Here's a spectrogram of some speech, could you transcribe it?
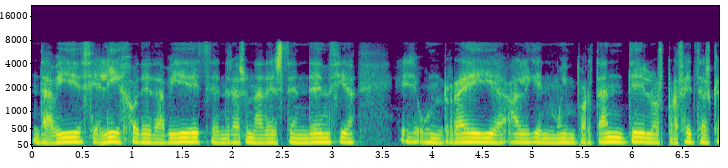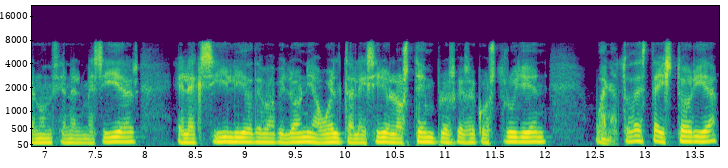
David, el hijo de David, tendrás una descendencia, eh, un rey, alguien muy importante, los profetas que anuncian el Mesías, el exilio de Babilonia, vuelta al exilio, los templos que se construyen, bueno, toda esta historia,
